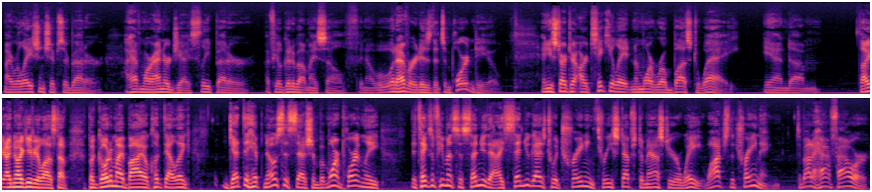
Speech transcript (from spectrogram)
my relationships are better. I have more energy, I sleep better, I feel good about myself, you know, whatever it is that's important to you. And you start to articulate in a more robust way. And um, so I, I know I give you a lot of stuff, but go to my bio, click that link, get the hypnosis session. But more importantly, it takes a few minutes to send you that. I send you guys to a training, three steps to master your weight. Watch the training. It's about a half hour.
